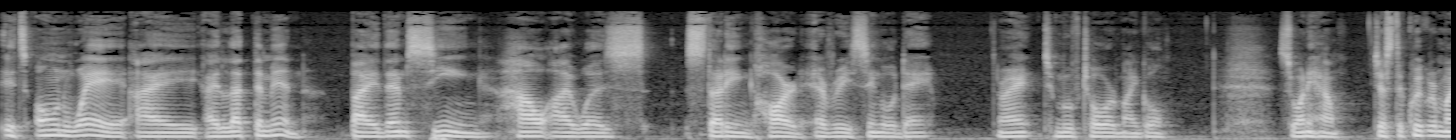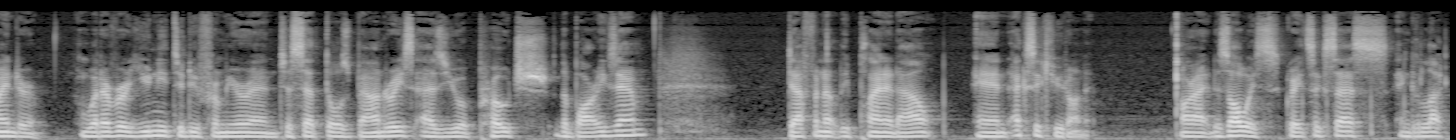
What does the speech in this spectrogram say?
its own way, I, I let them in by them seeing how I was studying hard every single day, right, to move toward my goal. So, anyhow, just a quick reminder whatever you need to do from your end to set those boundaries as you approach the bar exam, definitely plan it out and execute on it. All right, as always, great success and good luck.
